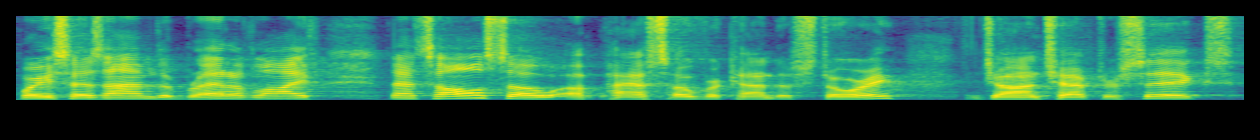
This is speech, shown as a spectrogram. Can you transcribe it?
where he says, I'm the bread of life, that's also a Passover kind of story. John chapter 6.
